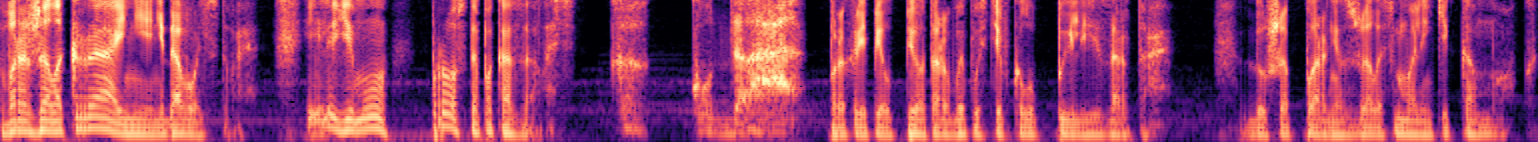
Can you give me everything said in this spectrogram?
выражало крайнее недовольство. Или ему просто показалось. К «Куда?» – прохрипел Петр, выпустив клуб пыли изо рта. Душа парня сжалась в маленький комок,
